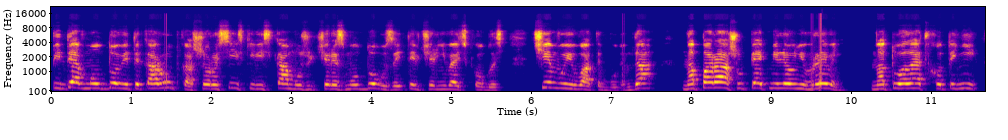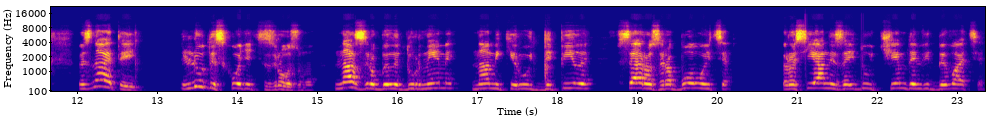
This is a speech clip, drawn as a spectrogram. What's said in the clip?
піде в Молдові така рубка, що російські війська можуть через Молдову зайти в Чернівецьку область. Чим воювати будемо? Да? На парашу 5 мільйонів гривень, на туалет в Хотині. Ви знаєте, люди сходять з розуму. Нас зробили дурними, нами керують депіли, все розграбовується. Росіяни зайдуть, чим дем відбиватися.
